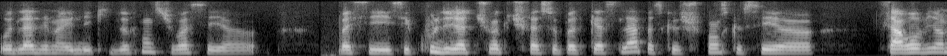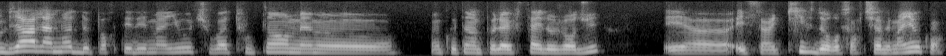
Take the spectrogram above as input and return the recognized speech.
au-delà des maillots de l'équipe de France, tu vois, c'est, bah, c'est, c'est cool déjà, tu vois, que tu fasses ce podcast-là parce que je pense que c'est, ça revient bien à la mode de porter des maillots, tu vois, tout le temps, même un côté un peu lifestyle aujourd'hui. Et, et c'est un kiff de ressortir des maillots, quoi.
